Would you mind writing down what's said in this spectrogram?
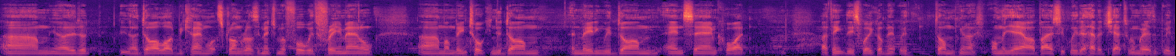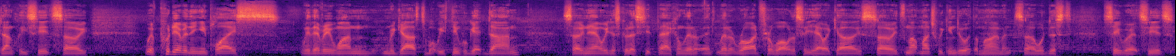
Um, you know, you know, dialogue became a lot stronger, as I mentioned before, with Fremantle. Um, I've been talking to Dom and meeting with Dom and Sam quite. I think this week I've met with Dom, you know, on the hour basically to have a chat to him where, where Dunkley sits. So we've put everything in place with everyone in regards to what we think will get done. So now we just got to sit back and let it, let it ride for a while to see how it goes. So it's not much we can do at the moment. So we'll just see where it sits.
